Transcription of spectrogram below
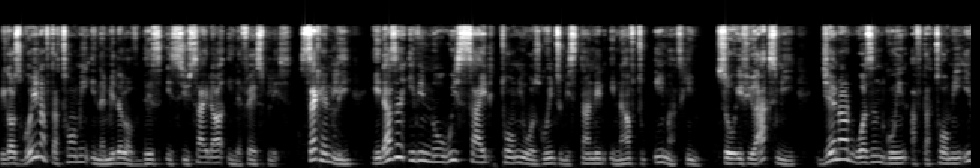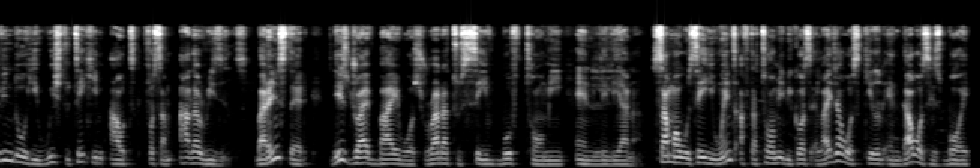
because going after Tommy in the middle of this is suicidal in the first place. Secondly, he doesn't even know which side Tommy was going to be standing enough to aim at him. So if you ask me, Jenard wasn't going after Tommy even though he wished to take him out for some other reasons. But instead, this drive-by was rather to save both Tommy and Liliana. Someone would say he went after Tommy because Elijah was killed and that was his boy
